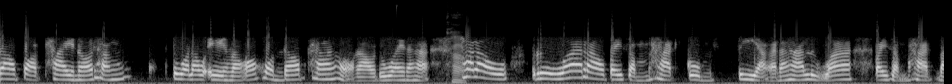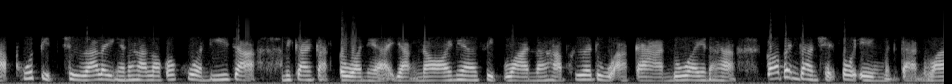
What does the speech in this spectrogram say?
เราปลอดภัยเนาะทั้งตัวเราเองแล้วก็คนรอบข้างของเราด้วยนะคะ ครับ ถ้าเรารู้ว่าเราไปสัมผัสกลุ่ม เสี่ยงนะคะ หรือว่าไปสัมผัสแบบผู้ติดเชื้ออะไรเงี้ยนะคะ เราก็ควรที่จะมีการกักตัวเนี่ยอย่างน้อยเนี่ยสิบวันนะคะ เพื่อดูอาการด้วยนะคะ ก็เป็นการเช็คตัวเองเหมือนกันว่า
